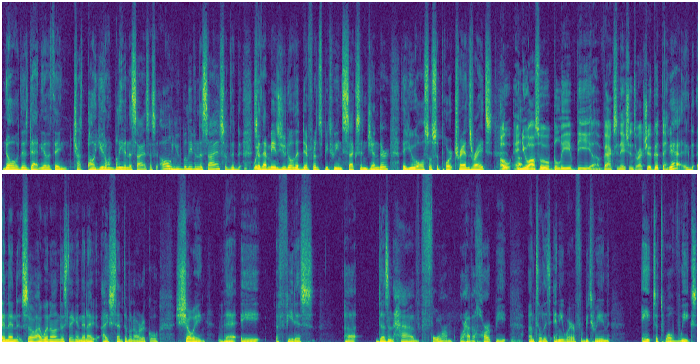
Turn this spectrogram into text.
No, there's that and the other thing. Trust. Oh, you don't believe in the science? I said, oh, you believe in the science? So, the, so that means you know the difference between sex and gender. That you also support trans rights. Oh, and you also believe the uh, vaccinations are actually a good thing. Yeah, and then so I went on this thing, and then I I sent him an article showing that a a fetus uh, doesn't have form or have a heartbeat until it's anywhere for between eight to twelve weeks.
